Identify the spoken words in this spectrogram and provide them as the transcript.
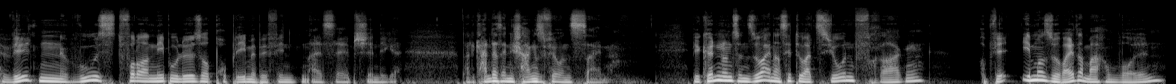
wilden Wust voller nebulöser Probleme befinden als Selbstständige, dann kann das eine Chance für uns sein. Wir können uns in so einer Situation fragen, ob wir immer so weitermachen wollen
